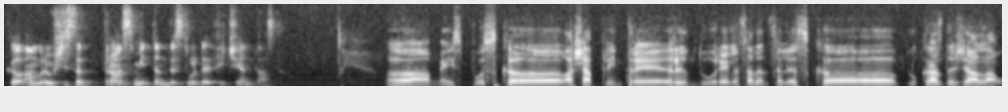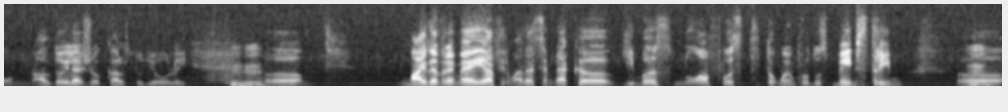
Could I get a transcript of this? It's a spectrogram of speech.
că am reușit să transmitem destul de eficient asta. Uh, mi-ai spus că, așa, printre rânduri, ai lăsat de înțeles că lucrați deja la un al doilea joc al studioului. Uh-huh. Uh, mai devreme ai afirmat de asemenea că Gibbous nu a fost tocmai un produs mainstream. Mm. Uh,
